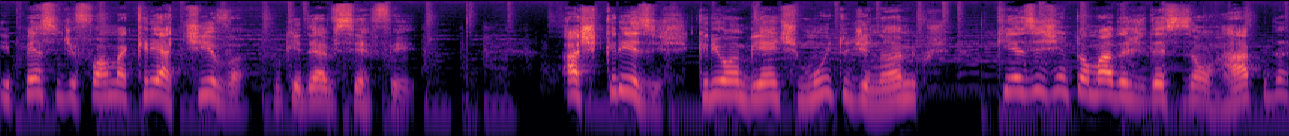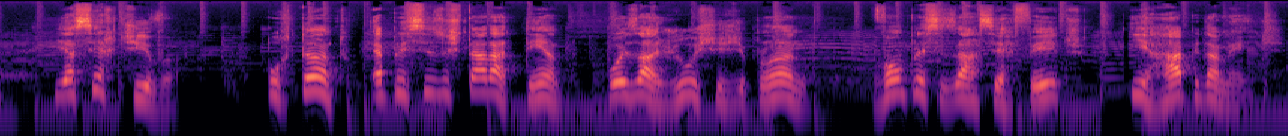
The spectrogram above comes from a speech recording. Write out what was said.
e pense de forma criativa o que deve ser feito. As crises criam ambientes muito dinâmicos que exigem tomadas de decisão rápida e assertiva Portanto, é preciso estar atento, pois ajustes de plano vão precisar ser feitos e rapidamente.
